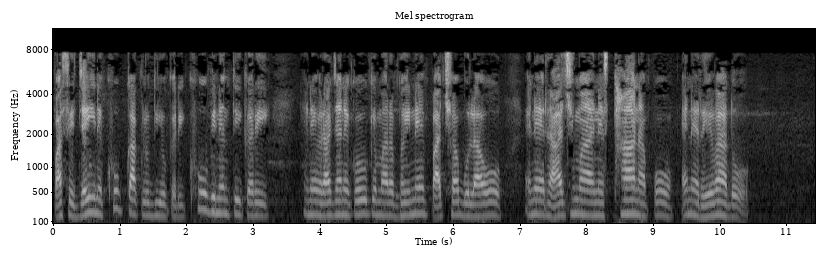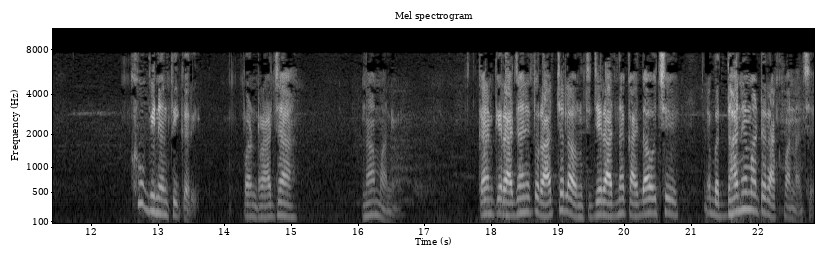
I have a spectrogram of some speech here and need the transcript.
પાસે જઈને ખૂબ કાકલુદીઓ કરી, ખૂબ વિનંતી કરી. અને રાજાને કહ્યું કે, મારા ભાઈને પાછા બોલાવો એને રાજમાં એને સ્થાન આપો, એને રહેવા દો. ખૂબ વિનંતી કરી, પણ રાજા ના માન્યો. કારણ કે રાજાને તો રાજ ચલાવવાનું છે, જે રાજના કાયદાઓ છે, એને બધાને માટે રાખવાના છે.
